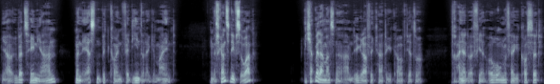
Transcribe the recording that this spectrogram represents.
ja über zehn Jahren meinen ersten Bitcoin verdient oder gemeint. Und das Ganze lief so ab. Ich habe mir damals eine AMD-Grafikkarte gekauft, die hat so 300 oder 400 Euro ungefähr gekostet.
